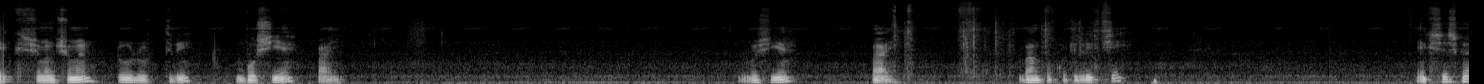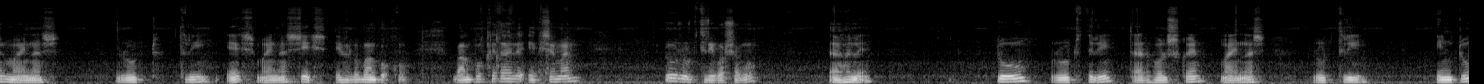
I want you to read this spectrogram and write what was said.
এক সমান সমান টু রুট থ্রি বসিয়ে পাই। বসিয়ে, পাই। বাম পক্ষটি লিখছি। X square minus root three x minus six এ হলো বাম পক্ষ। বাম পক্ষে তাহলে এক্সের মান টু রুট থ্রি বসাবো। তাহলে টু রুট থ্রি তার whole square minus root three into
